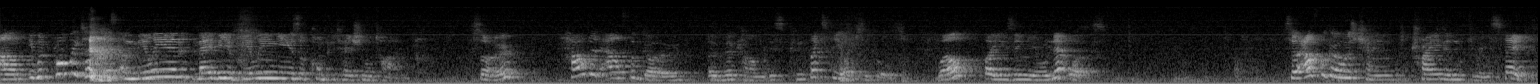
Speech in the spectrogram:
um, it would probably take us a million, maybe a billion years of computational time. So, how did AlphaGo overcome this complexity obstacles? Well, by using neural networks. So AlphaGo was trained, trained in three stages.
